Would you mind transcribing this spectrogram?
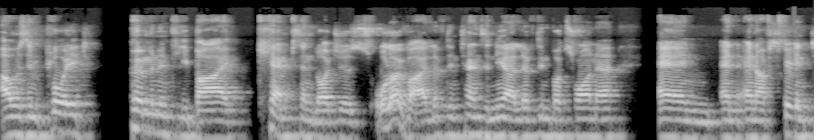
I was employed permanently by camps and lodges all over. I lived in Tanzania, I lived in Botswana, and and and I've spent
